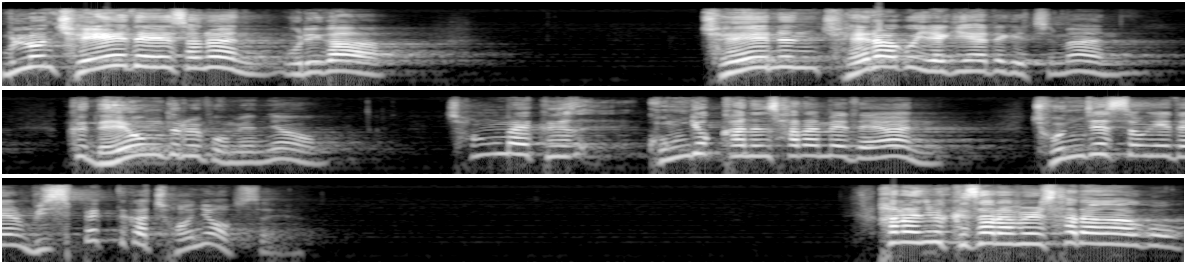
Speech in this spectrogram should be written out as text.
물론 죄에 대해서는 우리가 죄는 죄라고 얘기해야 되겠지만 그 내용들을 보면요. 정말 그 공격하는 사람에 대한 존재성에 대한 respect가 전혀 없어요. 하나님은 그 사람을 사랑하고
